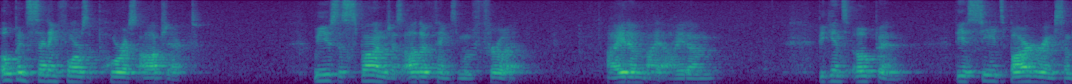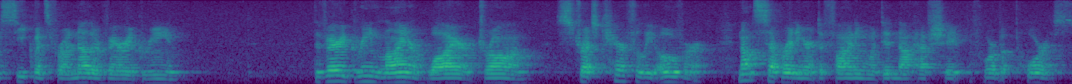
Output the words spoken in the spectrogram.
Open setting forms a porous object. We use a sponge as other things move through it, item by item. Begins open, the acedes bartering some sequence for another very green. The very green line or wire drawn, stretched carefully over, not separating or defining what did not have shape before, but porous.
